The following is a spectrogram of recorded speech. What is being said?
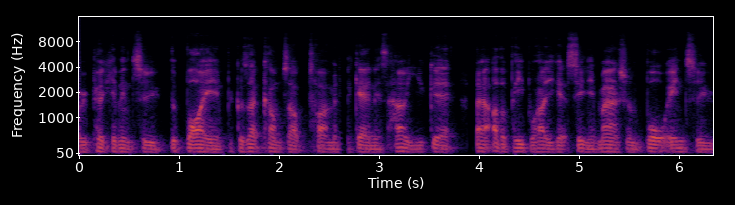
We're picking into the buy-in because that comes up time and again. Is how you get uh, other people how you get senior management bought into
